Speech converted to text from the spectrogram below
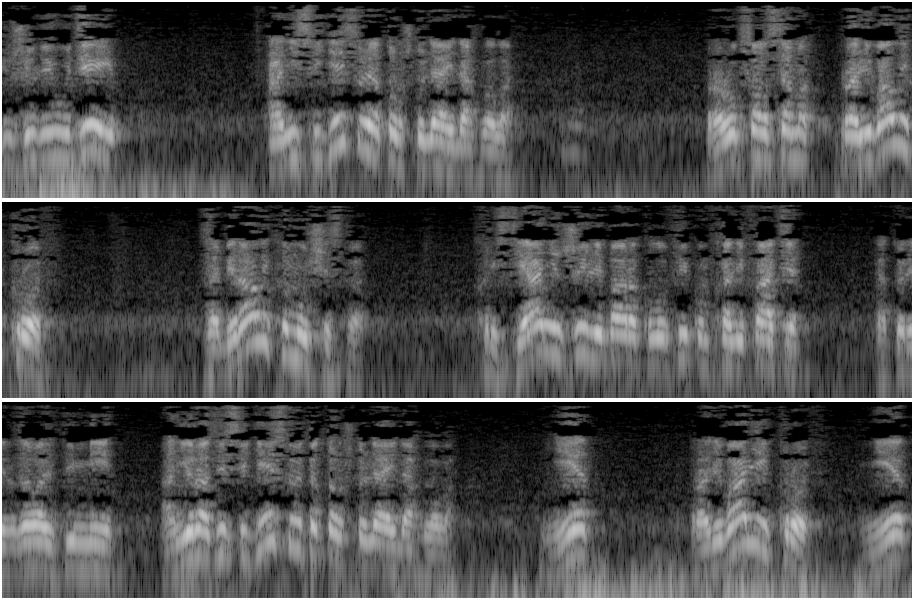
и жили иудеи, они свидетельствовали о том, что ля илях лала. Пророк, саллаллаху проливал их кровь, забирал их имущество. Христиане жили, баракулуфикум, в халифате, который называли Тимми. Они разве свидетельствуют о том, что ля илях лала? Нет. Проливали их кровь? Нет.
